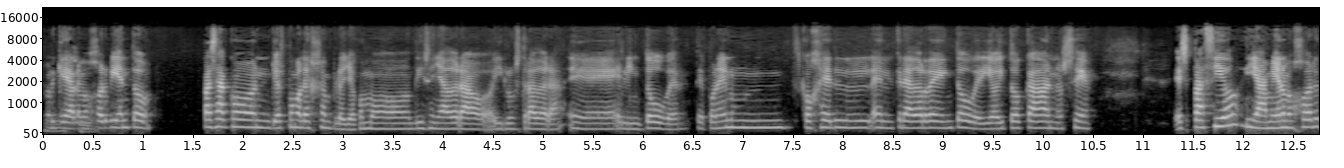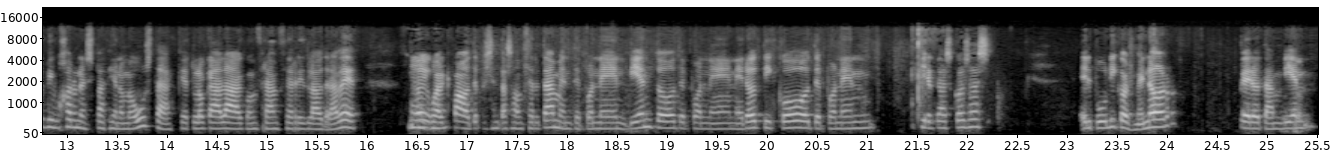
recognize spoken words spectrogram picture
porque a lo mejor viento pasa con, yo os pongo el ejemplo, yo como diseñadora o ilustradora, eh, el Inktober, te ponen un, coge el, creador de Inktober y hoy toca, no sé, espacio y a mí a lo mejor dibujar un espacio no me gusta, que es lo que habla con Fran Ferris la otra vez. ¿no? Igual que cuando te presentas a un certamen, te ponen viento, te ponen erótico, te ponen ciertas cosas, el público es menor, pero también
